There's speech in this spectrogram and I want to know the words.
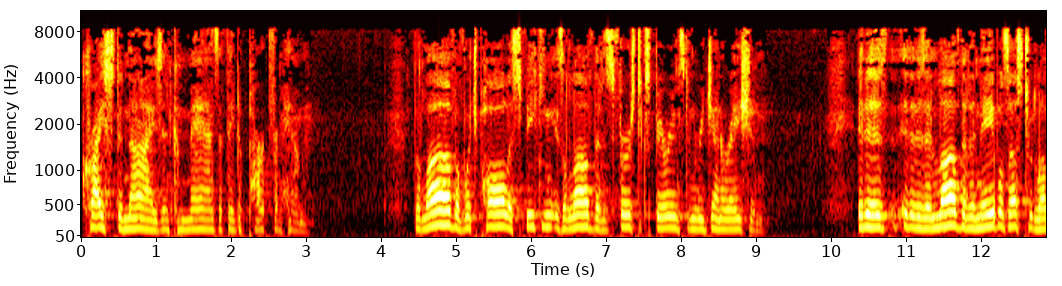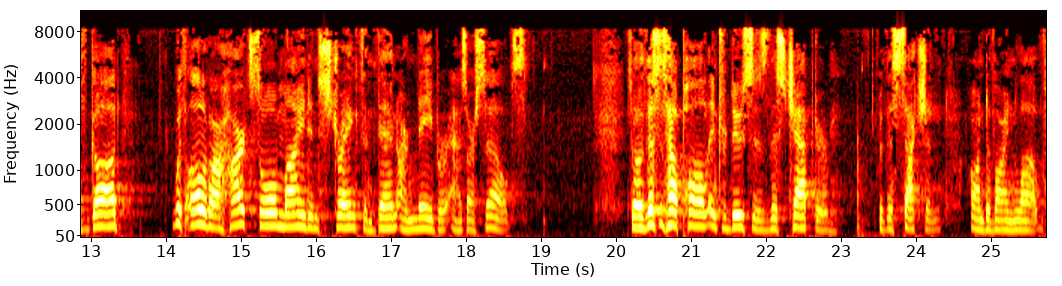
Christ denies and commands that they depart from him. The love of which Paul is speaking is a love that is first experienced in regeneration. It is, it is a love that enables us to love God with all of our heart, soul, mind, and strength, and then our neighbor as ourselves. So this is how Paul introduces this chapter, or this section on divine love.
